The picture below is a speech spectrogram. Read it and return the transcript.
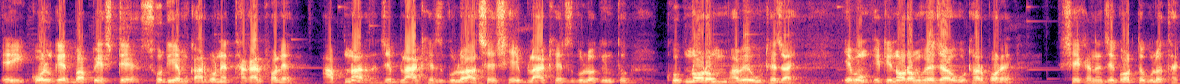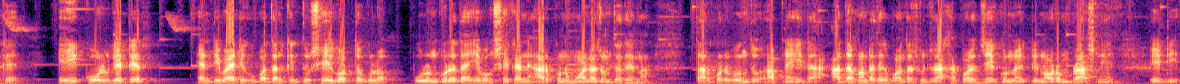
এই কোলগেট বা পেস্টে সোডিয়াম কার্বনেট থাকার ফলে আপনার যে ব্ল্যাক হেডসগুলো আছে, সেই ব্ল্যাক হেডসগুলো কিন্তু খুব নরমভাবে উঠে যায়। এবং এটি নরম হয়ে যাওয়া ওঠার পরে সেখানে যে গর্তগুলো থাকে এই কোলগেটের অ্যান্টিবায়োটিক উপাদান কিন্তু সেই গর্তগুলো পূরণ করে দেয় এবং সেখানে আর কোনো ময়লা জমতে দেয় না। তারপরে বন্ধু, আপনি এটা আধা ঘণ্টা থেকে পঞ্চাশ মিনিট রাখার পরে যে কোনো একটি নরম ব্রাশ নিয়ে এটি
